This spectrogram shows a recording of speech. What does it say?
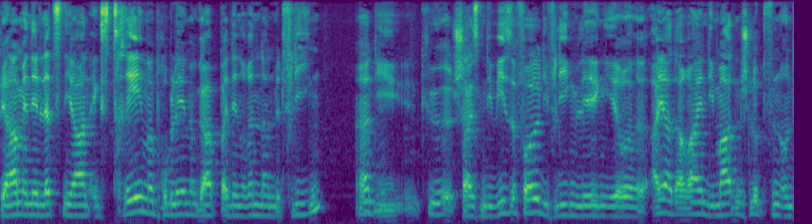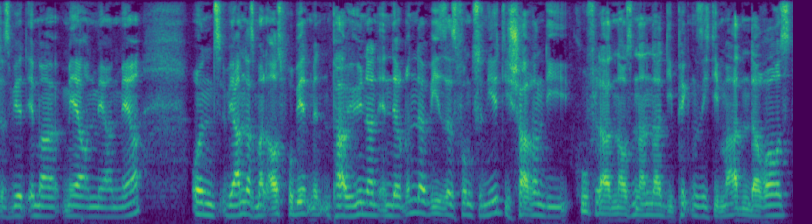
Wir haben in den letzten Jahren extreme Probleme gehabt bei den Rindern mit Fliegen. Ja, die Kühe scheißen die Wiese voll, die Fliegen legen ihre Eier da rein, die Maden schlüpfen und es wird immer mehr und mehr und mehr. Und wir haben das mal ausprobiert mit ein paar Hühnern in der Rinderwiese. Es funktioniert. Die scharren die Kuhfladen auseinander, die picken sich die Maden daraus.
